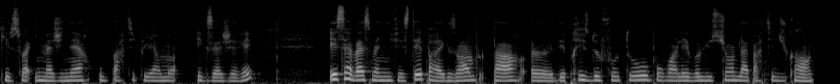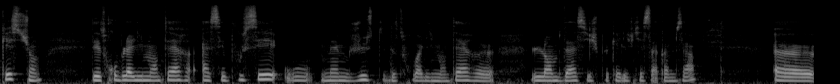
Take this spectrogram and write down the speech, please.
qu'il soit imaginaire ou particulièrement exagéré. Et ça va se manifester par exemple par euh, des prises de photos pour voir l'évolution de la partie du corps en question, des troubles alimentaires assez poussés ou même juste des troubles alimentaires euh, lambda si je peux qualifier ça comme ça, euh,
